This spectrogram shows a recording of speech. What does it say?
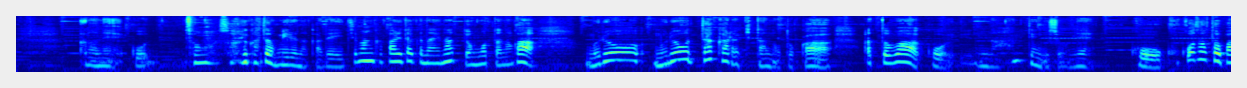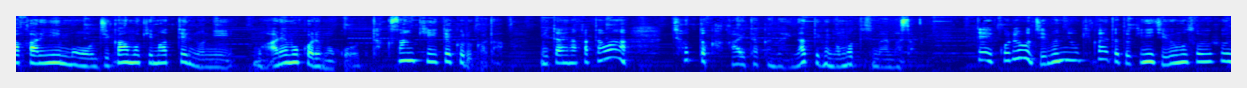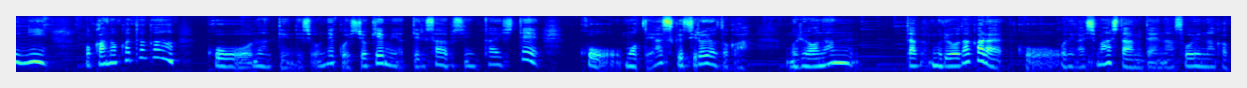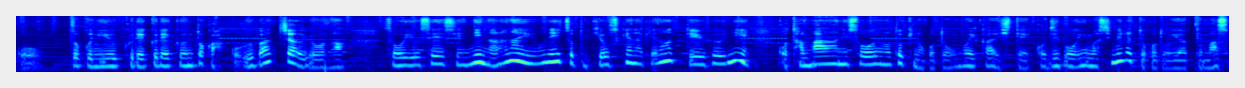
あのねこうそうそういう方を見る中で一番関わりたくないなって思ったのが無料無料だから来たのとかあとはこう何て言うんでしょうねこうここぞとばかりにもう時間も決まってるのにもうあれもこれもこうたくさん聞いてくる方みたいな方はちょっと関わりたくないなっていうふうに思ってしまいました。でこれを自分に置き換えた時に自分もそういうふうに他の方がこう何て言うんでしょうねこう一生懸命やってるサービスに対してこうもっと安くしろよとか無料なんだ無料だからこうお願いしましたみたいなそういうなんかこう俗に言うくれくれくんとかこう奪っちゃうようなそういう精神にならないようにちょっと気をつけなきゃなっていうふうにこうたまにそういうの時のことを思い返してこう自分を戒めるってことをやってます。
